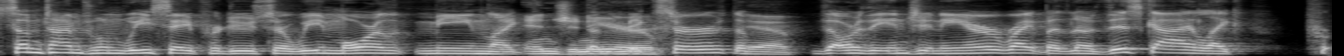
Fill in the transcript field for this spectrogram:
sometimes when we say producer we more mean like Engineer. the mixer the, Yeah. the- or the engineer right but no this guy like pr-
